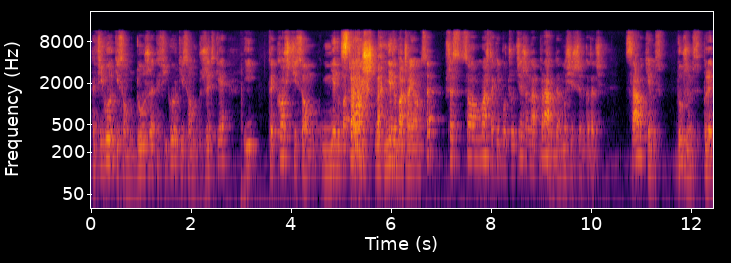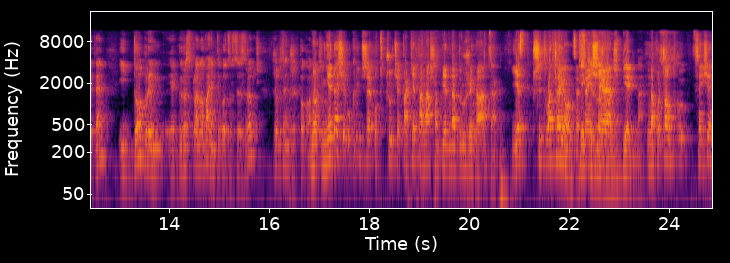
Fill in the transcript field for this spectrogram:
Te figurki są duże, te figurki są brzydkie i te kości są niewybaczające, niewybaczające, przez co masz takie poczucie, że naprawdę musisz się wykazać całkiem dużym sprytem i dobrym jakby rozplanowaniem tego, co chcesz zrobić, żeby ten grzech No pokonać. nie da się ukryć, że odczucie takie, ta nasza biedna drużyna tak. jest przytłaczające. W Pięknie, sensie biedna. na początku, w sensie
